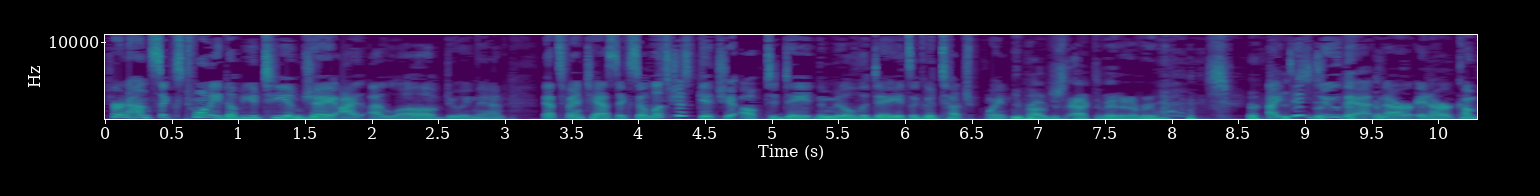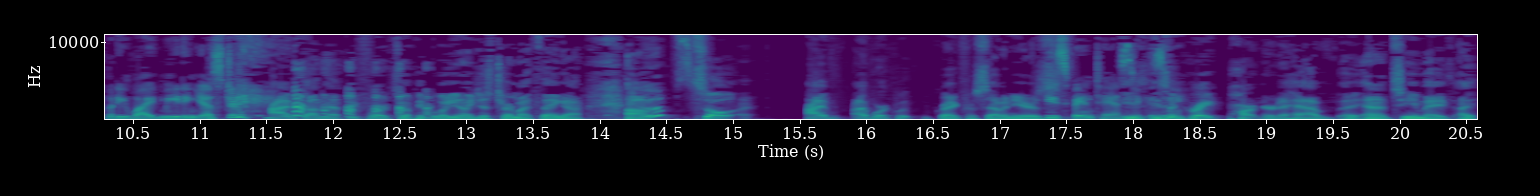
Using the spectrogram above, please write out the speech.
turn on 620 WTMJ. I, I love doing that. That's fantastic. So let's just get you up to date in the middle of the day. It's a good touch point. You probably just activated everyone. I did do that in our in our company wide meeting yesterday. I've done that before So People go, you know, I just turned my thing on. Um, Oops. So I've I've worked with Greg for seven years. He's fantastic. He's, he's a he? great partner to have and a teammate. I,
